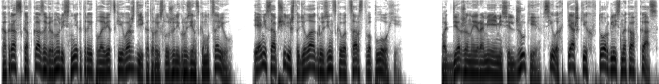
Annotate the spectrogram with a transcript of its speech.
Как раз с Кавказа вернулись некоторые половецкие вожди, которые служили грузинскому царю, и они сообщили, что дела грузинского царства плохи. Поддержанные ромеями сельджуки в силах тяжких вторглись на Кавказ,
